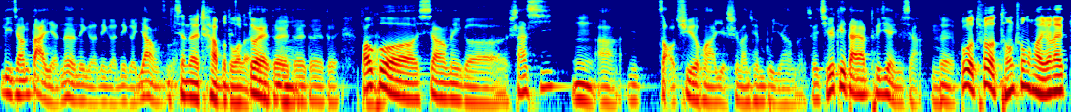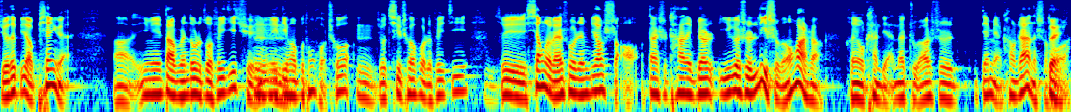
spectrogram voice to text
丽江大研的那个那个那个样子。现在差不多了。对对嗯。对对对，包括像那个沙溪嗯，啊，你早去的话也是完全不一样的，所以其实可以大家推荐一下。嗯、对。不过说到腾冲的话，原来觉得比较偏远啊，因为大部分人都是坐飞机去，因为那地方不通火车。嗯，就汽车或者飞机，嗯所以相对来说人比较少。但是它那边儿一个是历史文化上很有看点，那主要是滇缅抗战的时候了。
